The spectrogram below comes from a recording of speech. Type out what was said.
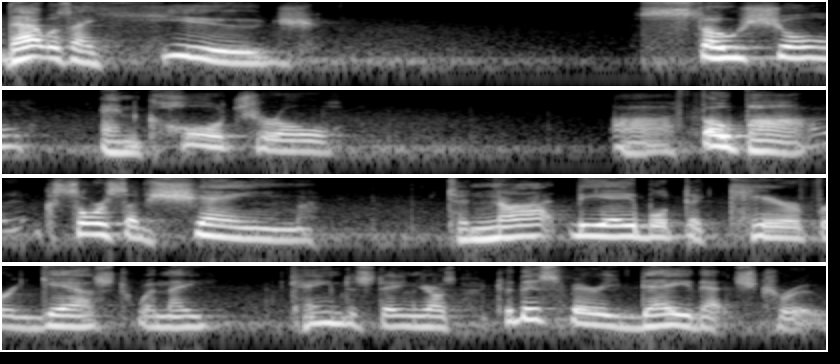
That was a huge social and cultural uh, faux pas, source of shame to not be able to care for guests when they came to stay in your house. To this very day, that's true.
